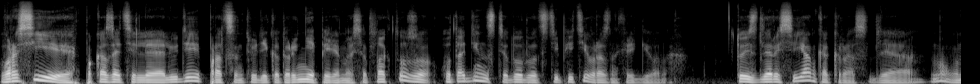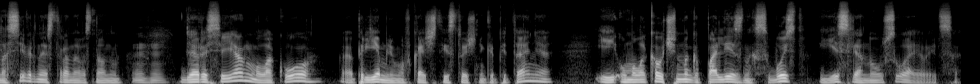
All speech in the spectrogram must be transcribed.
В России показатель людей, процент людей, которые не переносят лактозу, от 11 до 25 в разных регионах. То есть для россиян как раз, для, ну, у нас северная страна в основном, Мгм. для россиян молоко э, приемлемо в качестве источника питания, и у молока очень много полезных свойств, если оно усваивается.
